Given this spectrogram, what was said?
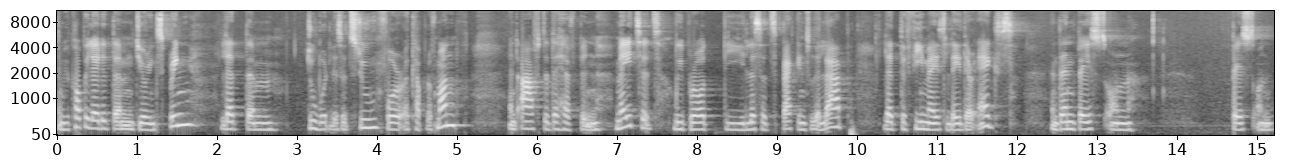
And we populated them during spring, let them do what lizards do for a couple of months. And after they have been mated, we brought the lizards back into the lab, let the females lay their eggs, and then based on based on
